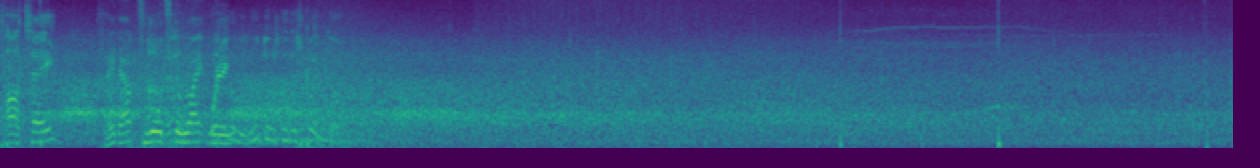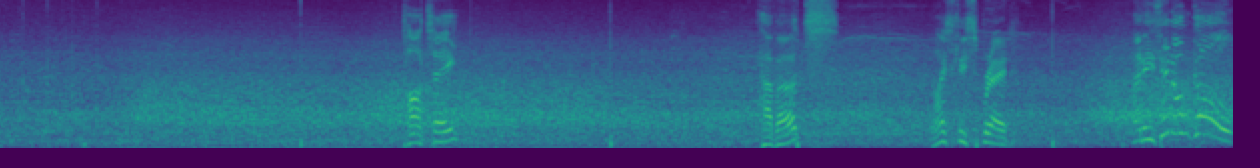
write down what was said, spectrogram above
Partey, played out towards the right wing. Partey. Havertz. Nicely spread. And he's in on goal.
